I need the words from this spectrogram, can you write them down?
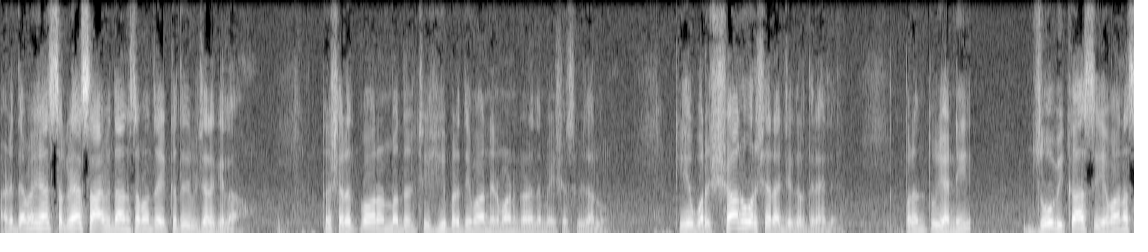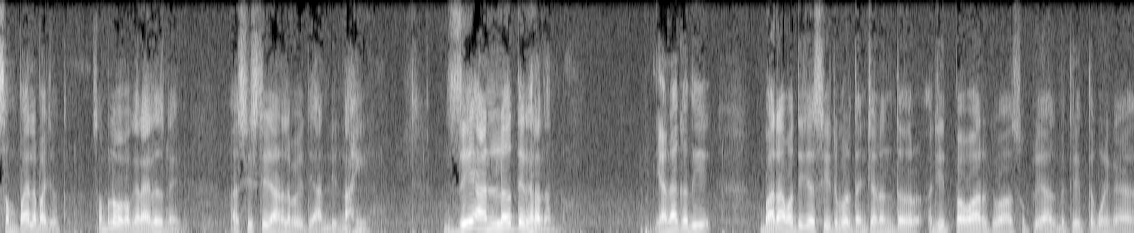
आणि त्यामुळे ह्या सगळ्या सहा विधानसभांचा एकत्रित विचार केला तर शरद पवारांबद्दलची ही प्रतिमा निर्माण करण्यात आम्ही यशस्वी झालो. की हे वर्षानुवर्ष राज्यकर्ते राहिले. परंतु यांनी जो विकास येवाना संपायला पाहिजे होता संपलं बाबा काही राहिलंच नाही. अशी स्टेज आणायला पाहिजे ती आणली नाही. जे आणलं ते घरात आणलं. यांना कधी बारामतीच्या सीटवर त्यांच्यानंतर अजित पवार किंवा सुप्रिया व्यतिरिक्त कोणी काय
